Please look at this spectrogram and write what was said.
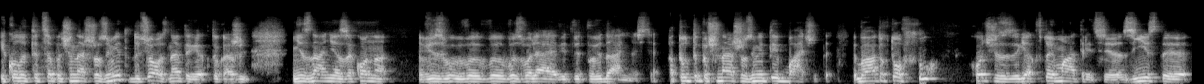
І коли ти це починаєш розуміти, до цього, знаєте, як то кажуть, незнання закону визволяє від відповідальності. А тут ти починаєш розуміти і бачити. І багато хто шух хоче, як в той матриці, з'їсти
